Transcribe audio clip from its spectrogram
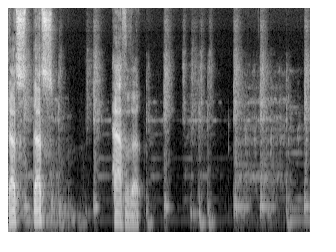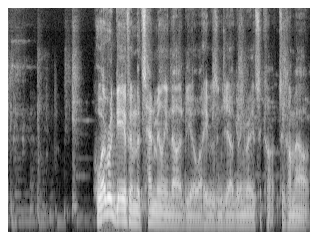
That's that's half of it. Whoever gave him the $10 million deal while he was in jail getting ready to come to come out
